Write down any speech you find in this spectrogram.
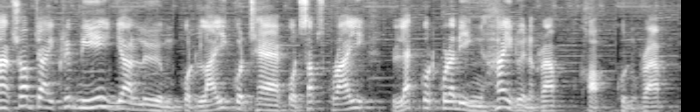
หากชอบใจคลิปนี้อย่าลืมกดไลค์ กดแชร์ กด Subscribe และกดกระดิ่งให้ด้วยนะครับ ขอบคุณครับ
